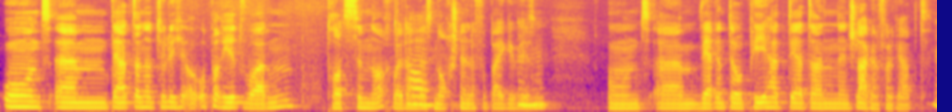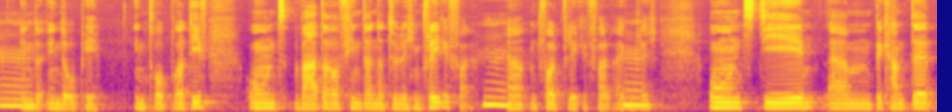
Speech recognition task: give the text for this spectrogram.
Und ähm, der hat dann natürlich operiert worden, trotzdem noch, weil dann Oh. wäre es noch schneller vorbei gewesen. Und ähm, während der OP hat der dann einen Schlaganfall gehabt in, der, in der OP, intraoperativ und war daraufhin dann natürlich ein Pflegefall, ja, ein Vollpflegefall eigentlich. Und die ähm, Bekannte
